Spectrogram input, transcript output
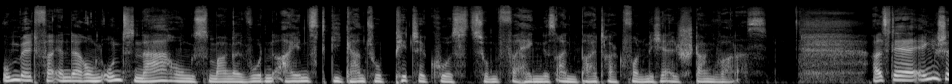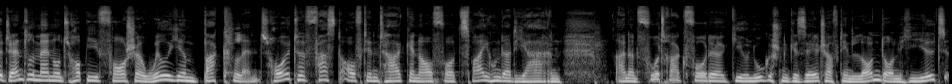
Umweltveränderungen und Nahrungsmangel wurden einst Gigantopithecus zum Verhängnis. Ein Beitrag von Michael Stang war das. Als der englische Gentleman und Hobbyforscher William Buckland heute fast auf den Tag genau vor 200 Jahren einen Vortrag vor der Geologischen Gesellschaft in London hielt,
